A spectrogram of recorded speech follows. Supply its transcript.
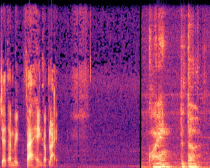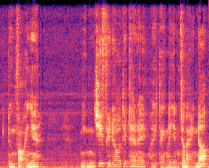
chào tạm biệt và hẹn gặp lại. Khoan, từ từ, đừng vội nha. Những chiếc video tiếp theo đây hoàn toàn là dành cho bạn đó.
